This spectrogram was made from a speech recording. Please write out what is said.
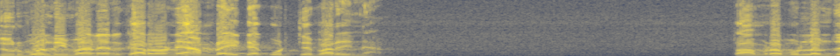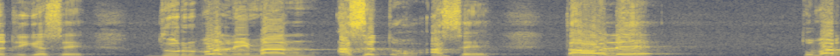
দুর্বল ইমানের কারণে আমরা এটা করতে পারি না। তো আমরা বললাম যে ঠিক আছে, দুর্বল ইমান আছে তো, আছে। তাহলে তোমার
